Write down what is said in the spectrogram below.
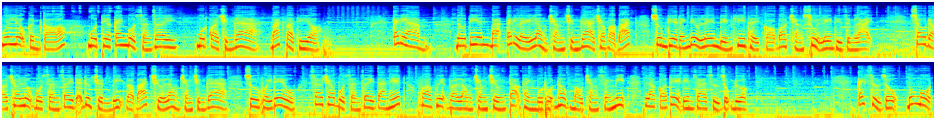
Nguyên liệu cần có một thìa canh bột sắn dây, một quả trứng gà, bát và thìa. Cách làm Đầu tiên, bạn tách lấy lỏng trắng trứng gà cho vào bát, dùng thìa đánh đều lên đến khi thấy có bọt trắng sủi lên thì dừng lại. Sau đó cho lượng bột sắn dây đã được chuẩn bị vào bát chứa lòng trắng trứng gà, rồi khuấy đều, sao cho bột sắn dây tan hết, hòa quyện vào lòng trắng trứng tạo thành một hỗn hợp màu trắng sánh mịn là có thể đem ra sử dụng được. Cách sử dụng Bước 1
